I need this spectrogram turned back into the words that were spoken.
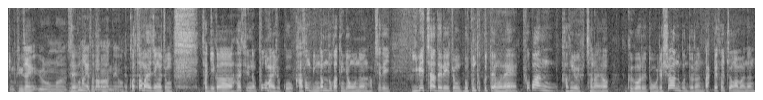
좀 굉장히 이런 건 세분화해서 나눠놨네요. 네, 커스터마이징을 좀 자기가 할 수 있는 폭을 많이 줬고 가속 민감도 같은 경우는 확실히 EV 차들이 좀 높은 토크 때문에 초반 가속력이 좋잖아요. 그거를 또 오히려 싫어하는 분들은 낮게 설정하면은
